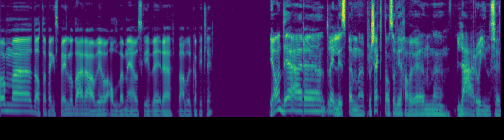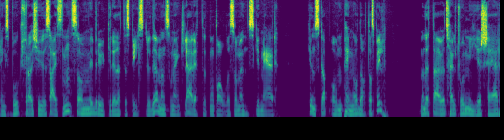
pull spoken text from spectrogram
om eh, data og pengespill, og der er vi jo alle med og skriver hver våre kapitler. Ja, det er et veldig spennende prosjekt. Altså, vi har jo en lære- og innføringsbok fra 2016 som vi bruker i dette spillstudiet, men som egentlig er rettet mot alle som ønsker mer kunnskap om penge- og dataspill. Men dette er jo et felt hvor mye skjer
